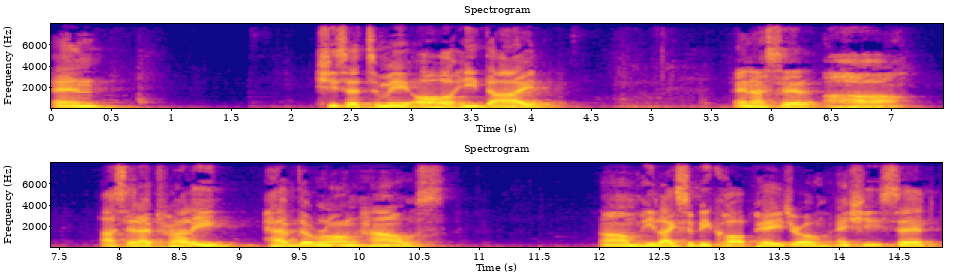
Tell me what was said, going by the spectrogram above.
And she said to me, Oh, he died. And I said, Ah, oh. I said, I probably have the wrong house. Um, he likes to be called Pedro. And she said,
